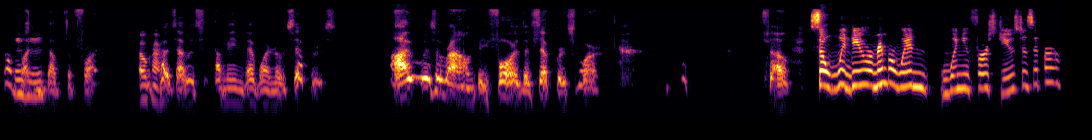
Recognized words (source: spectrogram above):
or Mhm. buttoned up the front Okay. because I was, I mean, there were no zippers. I was around before the zippers were. so So when do you remember when when you first used a zipper?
